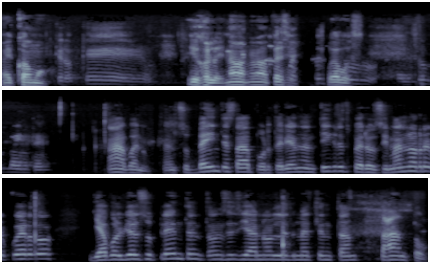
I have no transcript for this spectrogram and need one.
Ay, ¿Cómo? Creo que. Híjole, no, no, no, espérese. Huevos. El sub-20. Ah, bueno, el sub-20 estaba porteriando en Tigres, pero si mal no recuerdo, ya volvió el suplente, entonces ya no les meten tan, tanto,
